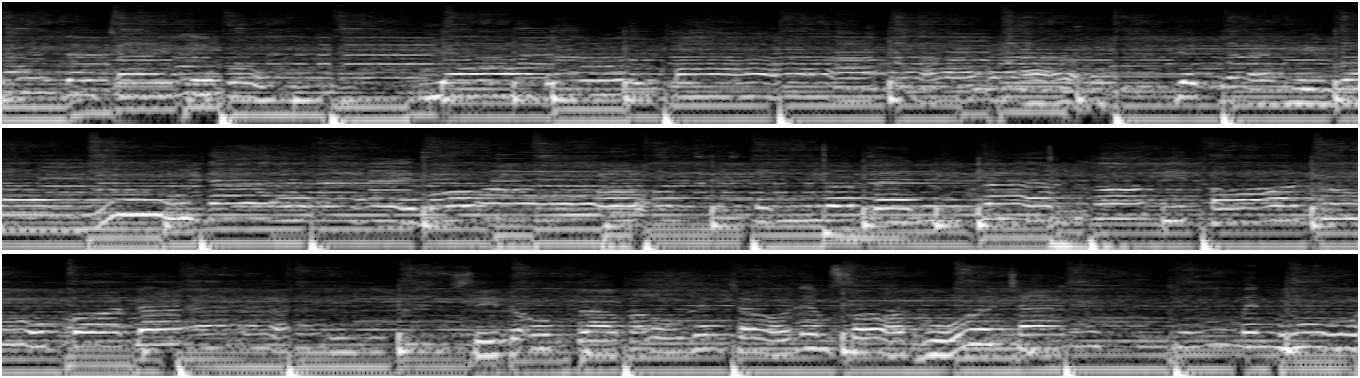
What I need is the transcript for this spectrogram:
ได้ดังใจมุ่งอย่าเดินฟ้าอย่าแกล้งให้หวังได้บ่เป็นว่าเป็นความงอที่ทอดรูปบ่ได้สินกกล่าวเบากันเจ้าแนมสอดหัวใจ เป็นหัว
